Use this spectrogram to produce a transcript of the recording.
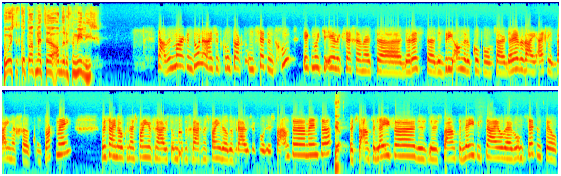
Hoe is het contact met uh, andere families? Nou, met Mark en Donna is het contact ontzettend goed. Ik moet je eerlijk zeggen, met de rest, de drie andere koppels, daar, daar hebben wij eigenlijk weinig contact mee. We zijn ook naar Spanje verhuisd omdat we graag naar Spanje wilden verhuizen voor de Spaanse mensen. Ja. Het Spaanse leven, de, de Spaanse levensstijl. We hebben ontzettend veel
